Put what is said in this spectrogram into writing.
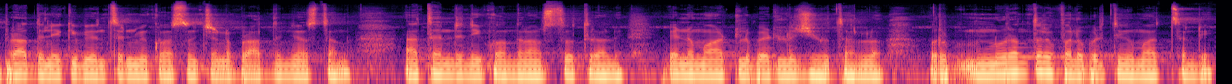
ప్రార్థన ఏకీభించండి మీకోసం చిన్న ప్రార్థన చేస్తాను. నా తండ్రి నీకు వందనాలు స్తోత్రాలు. ఎన్నో మాటలు బిడ్డలు జీవితాల్లో రు- నూరంతలు ఫలపడితే మార్చండి.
